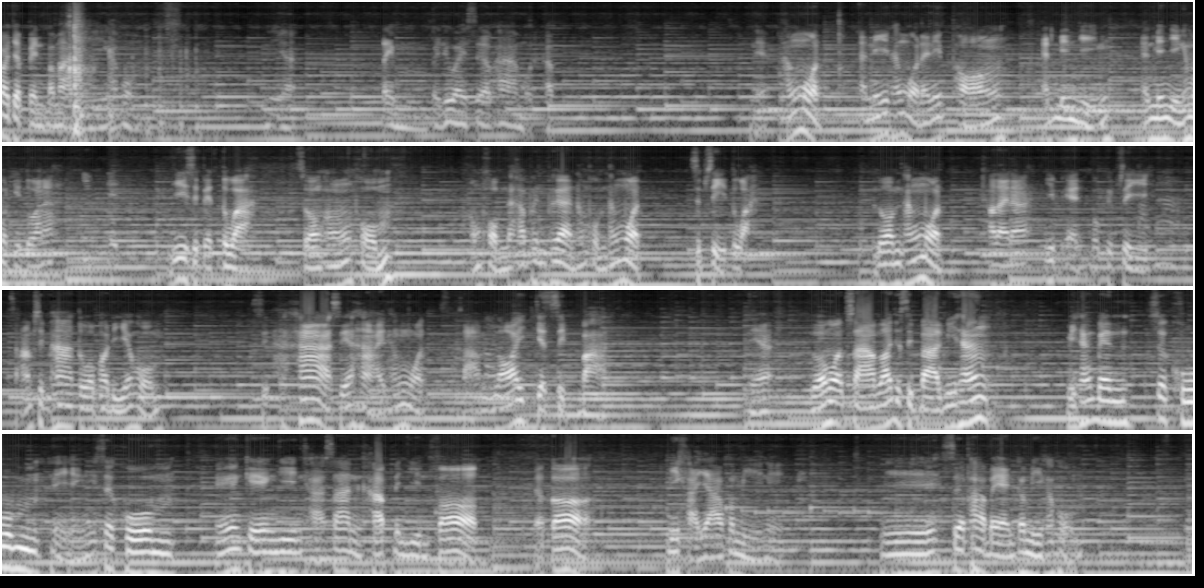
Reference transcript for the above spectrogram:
ก็จะเป็นประมาณนี้ครับผมนี่ฮะเต็มไปด้วยเสื้อผ้าหมดครับเนี่ยทั้งหมดอันนี้ทั้งหมดอันนี้ของแอดมินหญิงแอดมินหญิงทั้งหมดกี่ตัวนะ 21 ตัวส่วนของผมของผมนะครับเพื่อนๆของผมทั้งหมด 14 ตัว รวมทั้งหมดเท่าไหร่นะ 21บวก14 35 ตัวพอดีครับผมค่าเสียหายทั้งหมด 370 บาทเนี่ยรวมหมด 370 บาทมีทั้งมีทั้งเป็นเสื้อคลุมนี่อย่างนี้เสื้อคลุมอย่างนี้กางเกงยีนขาสั้นครับ เป็นยีนฟอก แล้วก็มีขายาวก็มีนี่มีเสื้อผ้าแบรนด์ก็มีครับผม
